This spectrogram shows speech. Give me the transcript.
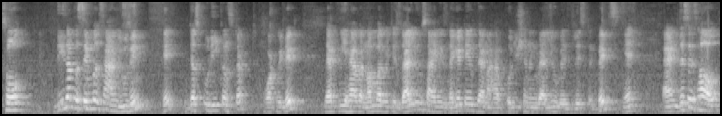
So these are the symbols I am using, okay, just to reconstruct what we did. That we have a number which is value, sign is negative, then I have position and value with list and bits. Okay. And this is how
